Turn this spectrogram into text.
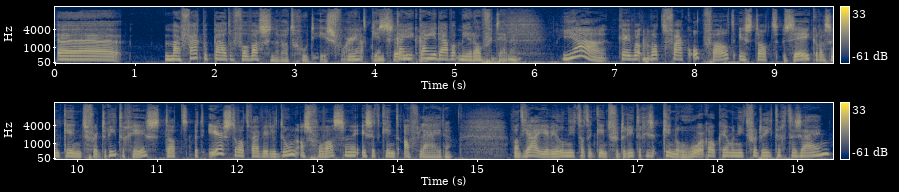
Eh, maar vaak bepaalt de volwassene wat goed is voor Ja, het kind. Kan je, kan je daar wat meer over vertellen? Ja, kijk, wat, wat vaak opvalt is dat zeker als een kind verdrietig is, dat het eerste wat wij willen doen als volwassenen is het kind afleiden. Want ja, je wil niet dat een kind verdrietig is. Kinderen horen ook helemaal niet verdrietig te zijn.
